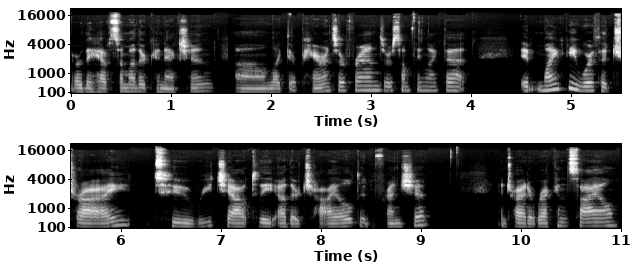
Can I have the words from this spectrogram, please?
or they have some other connection, uh, like their parents are friends or something like that, it might be worth a try to reach out to the other child in friendship and try to reconcile.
